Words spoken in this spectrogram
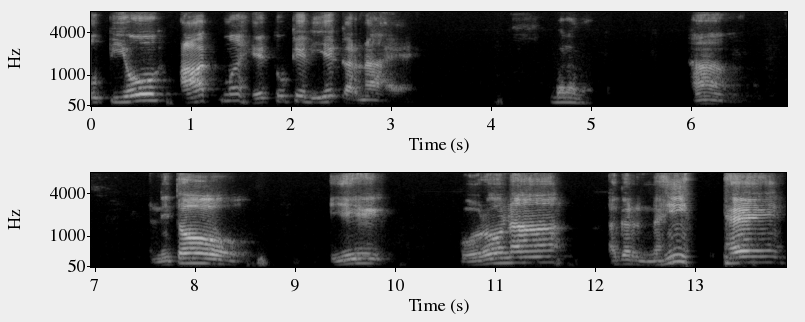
उपयोग आत्म हेतु के लिए करना है। बराबर। हाँ नहीं तो ये कोरोना अगर नहीं है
